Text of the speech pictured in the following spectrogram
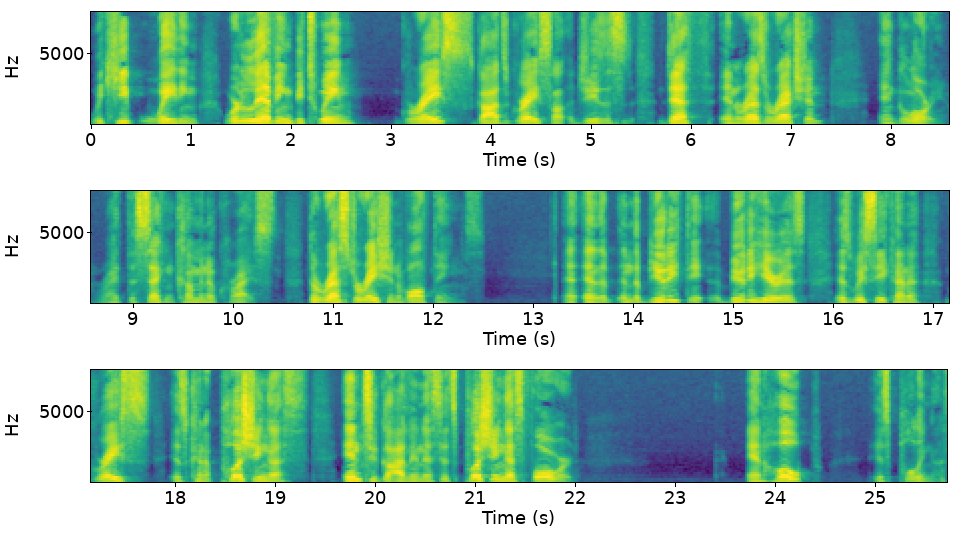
We keep waiting. We're living between grace, God's grace, uh, Jesus' death and resurrection, and glory, right? The second coming of Christ, the restoration of all things. And, and the, and the beauty, th- beauty here is, is we see kind of grace is kind of pushing us into godliness, it's pushing us forward. And hope is pulling us,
